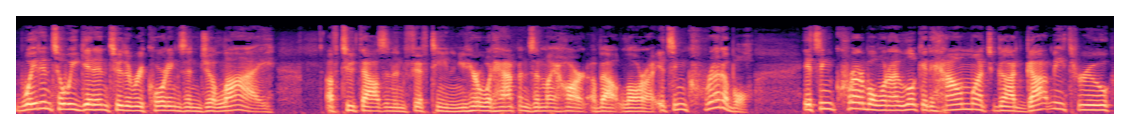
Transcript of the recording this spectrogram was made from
Wait until we get into the recordings in July of 2015 and you hear what happens in my heart about Laura. It's incredible. It's incredible when I look at how much God got me through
